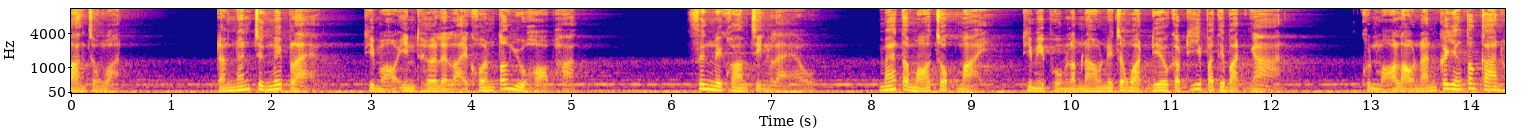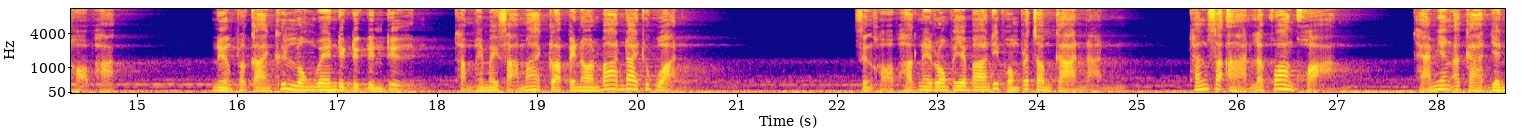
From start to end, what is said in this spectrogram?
ต่างจังหวัด ดังนั้นจึงไม่แปลกที่หมออินเทอร์หลายๆ คนต้องอยู่หอพัก ซึ่งในความจริงแล้ว แม้แต่หมอจบใหม่ที่มีภูมิลำเนาในจังหวัดเดียวกับที่ปฏิบัติงาน คุณหมอเหล่านั้นก็ยังต้องการหอพัก เนื่องเพราะการขึ้นลงเวรดึก ๆ ดื่นๆทำให้ไม่สามารถกลับไปนอนบ้านได้ทุกวัน ซึ่งหอพักในโรงพยาบาลที่ผมประจำการนั้น ทั้งสะอาดและกว้างขวาง แถมยังอากาศเย็น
